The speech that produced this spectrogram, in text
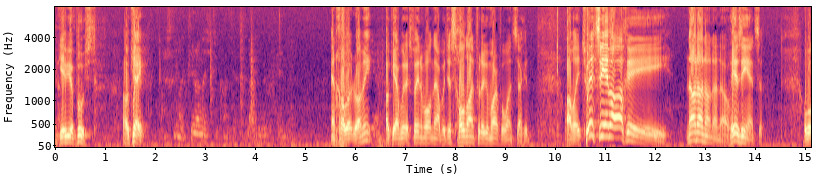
He gave you a boost. Okay, Still not clear on those two concepts. Lavud and and chavayit rami. Yeah. Okay, I'm going to explain them all now, but just hold on for the gemara for one second. No, no, no, no, no. Here's the answer. The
